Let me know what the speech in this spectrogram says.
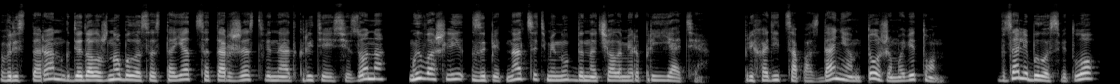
В ресторан, где должно было состояться торжественное открытие сезона, мы вошли за 15 минут до начала мероприятия. Приходить с опозданием тоже мавитон. В зале было светло,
